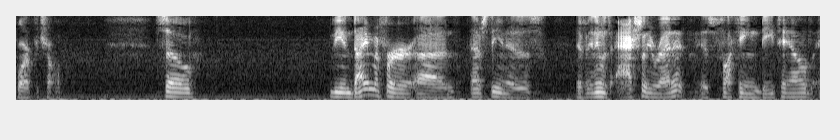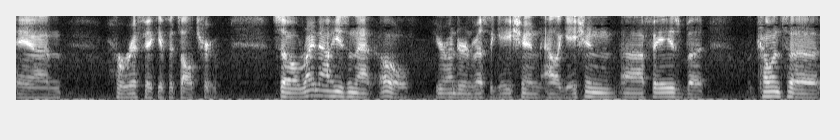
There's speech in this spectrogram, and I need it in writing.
Border Patrol. So the indictment for Epstein is, if anyone's actually read it, is fucking detailed and horrific if it's all true. So right now he's in that oh you're under investigation allegation uh, phase, but coming to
